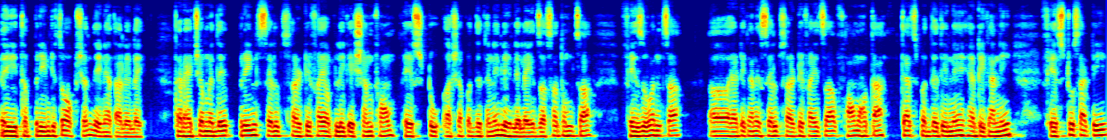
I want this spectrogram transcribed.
इथं प्रिंटचं ऑप्शन देण्यात आलेलं आहे. तर ह्याच्यामध्ये print self certify application form phase two अशा पद्धतीने लिहिलेलं आहे. जसा तुमचा फेज वनचा ह्या ठिकाणी सेल्फ सर्टिफायचा फॉर्म होता. त्याच पद्धतीने ह्या ठिकाणी फेस टूसाठी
